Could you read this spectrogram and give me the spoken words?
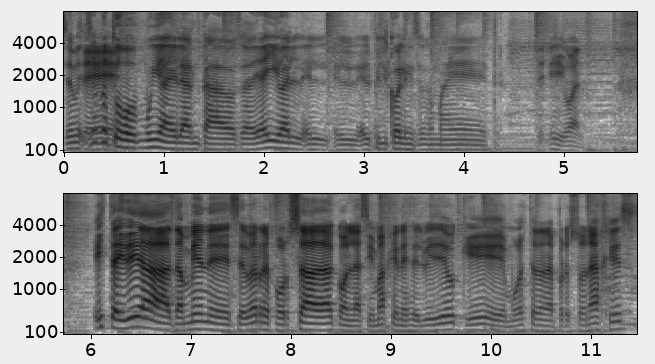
Sí. siempre estuvo muy adelantado, o sea, y ahí va el, el- el- el Phil Collins en su maestro. Y bueno. Esta idea también eh, se ve reforzada con las imágenes del video que muestran a personajes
